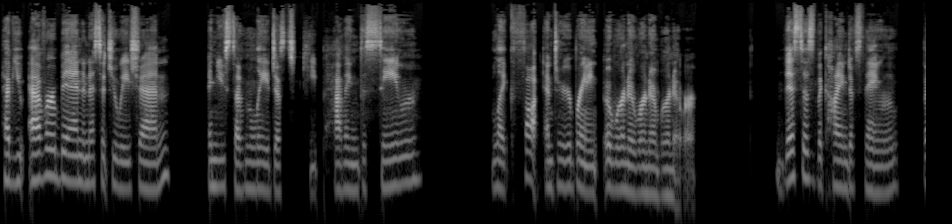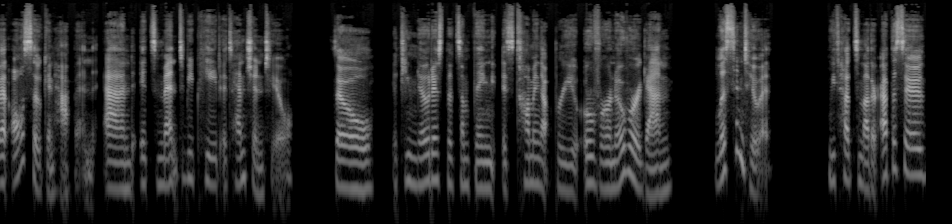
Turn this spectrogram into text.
have you ever been in a situation and you suddenly just keep having the same like thought enter your brain over and over and over and over. This is the kind of thing that also can happen, and it's meant to be paid attention to. So, if you notice that something is coming up for you over and over again, listen to it. We've had some other episodes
